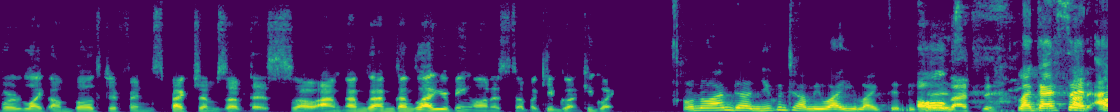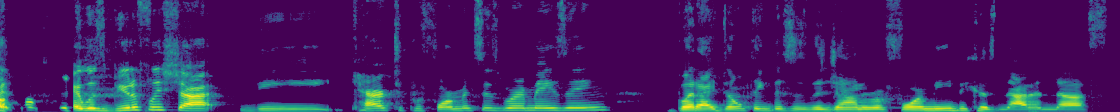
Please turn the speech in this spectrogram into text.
we're like on both different spectrums of this. So I'm I'm, I'm, I'm glad you're being honest though, but keep going, keep going. Oh no, I'm done. You can tell me why you liked it oh, because oh, that's it. like I said, I, it was beautifully shot. The character performances were amazing, but I don't think this is the genre for me because not enough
